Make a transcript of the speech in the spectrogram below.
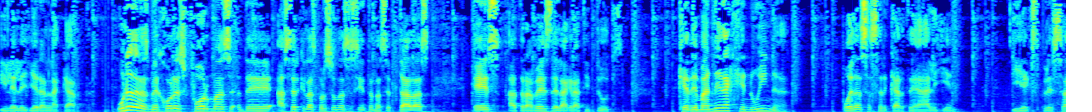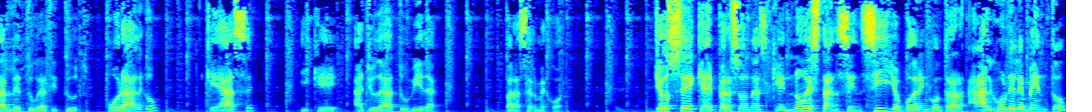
y le leyeran la carta. Una de las mejores formas de hacer que las personas se sientan aceptadas es a través de la gratitud. Que de manera genuina puedas acercarte a alguien y expresarle tu gratitud por algo que hace y que ayuda a tu vida para ser mejor. Yo sé que hay personas que no es tan sencillo poder encontrar algún elemento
